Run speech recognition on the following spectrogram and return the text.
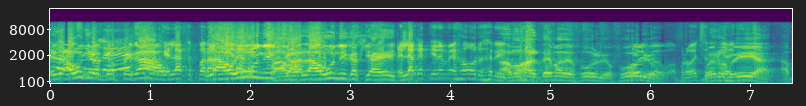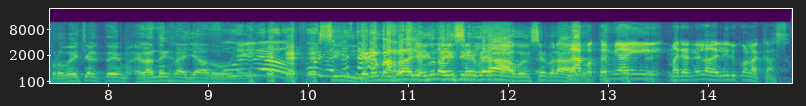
es la única que ha pegado. Es la que para La mí es la- única, la única que ha hecho. Es la que tiene mejor ritmo. Vamos al tema de Fulvio. Fulvio, buenos días. Aprovecha el tema. Él anda enrayado. hoy. Fulvio, Fulvio, Sí, tiene más rayos que una. Encebrado, encebrado. Flaco, tenme ahí Marianela de lírico en la casa.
